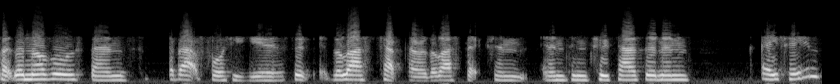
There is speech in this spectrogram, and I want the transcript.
But the novel spans about 40 years. It, the last chapter, or the last section, ends in 2018,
